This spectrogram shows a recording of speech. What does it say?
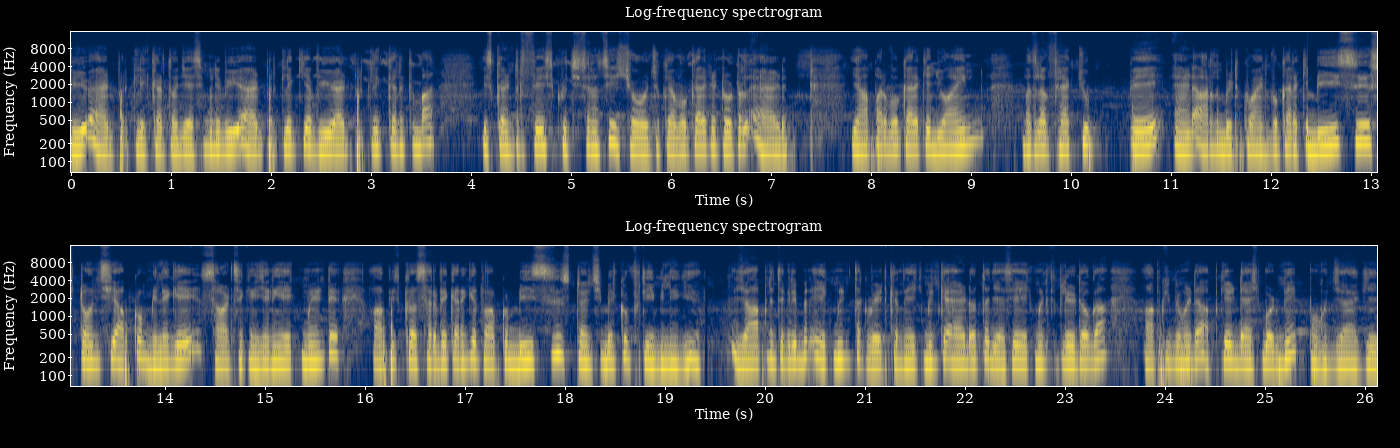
व्यू ऐड पर क्लिक करता हूँ। जैसे मैंने व्यू ऐड पर क्लिक किया व्यू ऐड पर क्लिक करने के बाद इसका इंटरफेस कुछ इस तरह से शो हो चुका है। वो कह रहे है कि टोटल ऐड यहाँ पर वो कह रहे है कि ज्वाइन मतलब फैक्चू पे एंड अर्न बिटकॉइन वो कह रहा है कि बीस स्टोनची आपको मिलेंगे साठ सेकेंड यानी एक मिनट आप इसका सर्वे करेंगे तो आपको बीस स्टोनची बिल्कुल फ्री मिलेंगे। या आपने तकरीबन एक मिनट तक वेट करना है। एक मिनट का ऐड होता है, जैसे एक मिनट कंप्लीट होगा, आपकी पेमेंट आपके डैशबोर्ड में पहुँच जाएगी।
